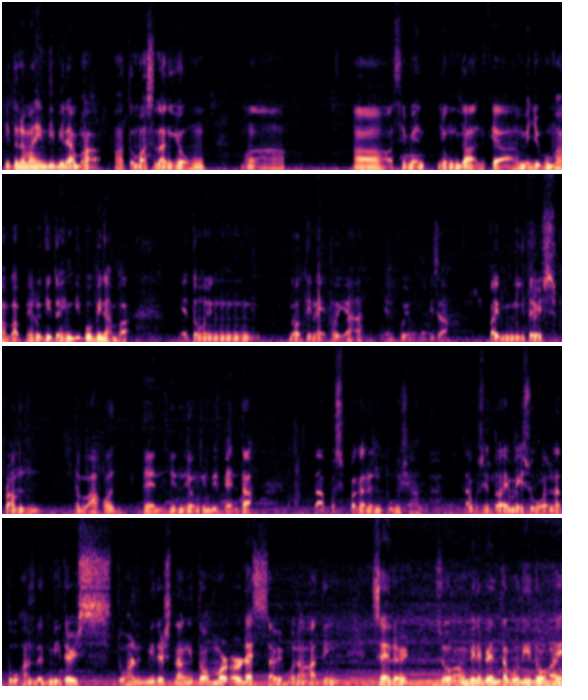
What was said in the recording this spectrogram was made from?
Ito naman hindi binabaha. Uh, tumas lang yung mga uh, cement, yung daan kaya medyo bumaba pero dito hindi po binaba. Ito yung lote na ito yan. Yan po yung umpisa. 5 meters from the bakod. Then yun yung ibibenta. Tapos pag ganun po siya. Tapos ito ay may sukat na 200 meters. 200 meters lang ito more or less sabi po ng ating seller. So ang binibenta po dito ay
